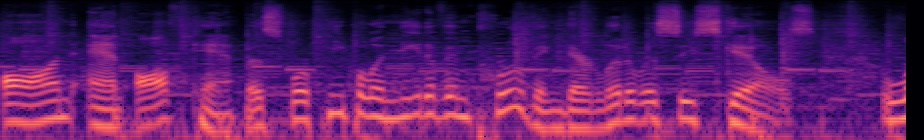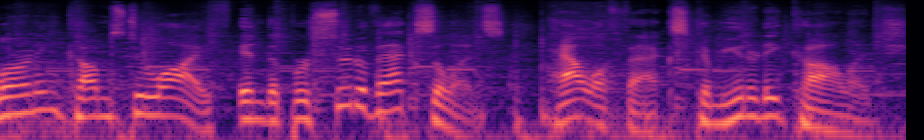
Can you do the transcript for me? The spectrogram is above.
on and off campus for people in need of improving their literacy skills. Learning comes to life in the pursuit of excellence, Halifax Community College.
